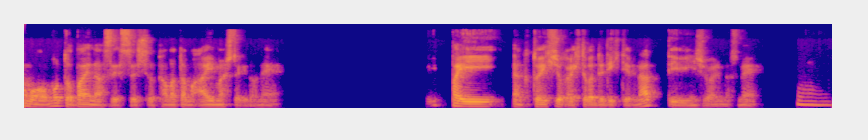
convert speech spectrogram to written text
も元バイナンスです人たまたま会いましたけどね。いっぱいなんか取引所から人が出てきてるなっていう印象がありますね。うん、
